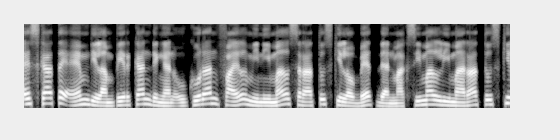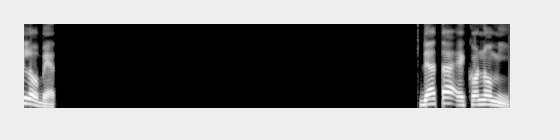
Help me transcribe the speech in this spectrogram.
SKTM dilampirkan dengan ukuran file minimal 100 KB dan maksimal 500 KB. Data ekonomi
